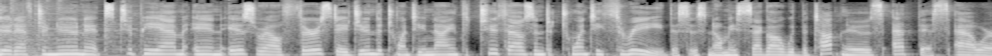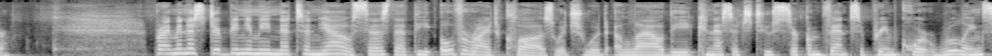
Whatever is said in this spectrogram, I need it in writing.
Good afternoon. It's 2 p.m. in Israel, Thursday, June the 29th, 2023. This is Nomi Segal with the top news at this hour. Prime Minister Benjamin Netanyahu says that the override clause, which would allow the Knesset to circumvent Supreme Court rulings,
